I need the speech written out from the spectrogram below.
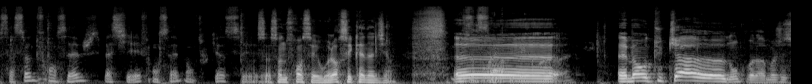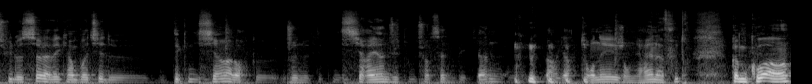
ça sonne français. Je sais pas s'il est français, mais en tout cas c'est. ça sonne français, ou alors c'est canadien. Euh. Eh ben en tout cas, euh, donc voilà, moi je suis le seul avec un boîtier de, de technicien alors que je ne technicie rien du tout sur cette bécane. Je la regarde tourner et j'en ai rien à foutre. Comme quoi, hein.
